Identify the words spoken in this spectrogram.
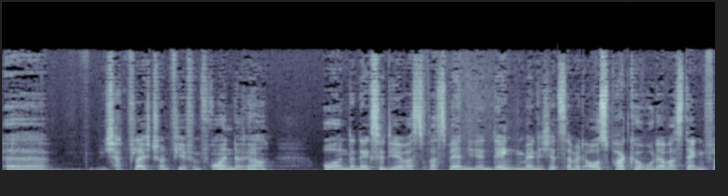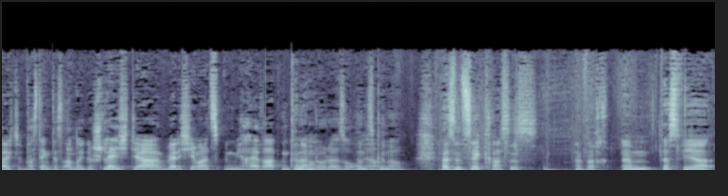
äh, ich hatte vielleicht schon vier, fünf Freunde, ja. Und dann denkst du dir, was, was werden die denn denken, wenn ich jetzt damit auspacke? Oder was denken vielleicht, was denkt das andere Geschlecht? Ja, werde ich jemals irgendwie heiraten können oder so? Ganz ja. genau. Weil es uns sehr krass ist, einfach, ähm, dass wir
